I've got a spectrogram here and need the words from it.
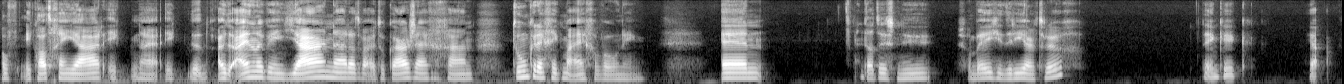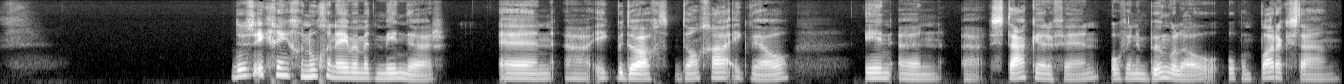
of ik had geen jaar. Ik, nou ja, ik, uiteindelijk een jaar nadat we uit elkaar zijn gegaan, toen kreeg ik mijn eigen woning. En dat is nu zo'n beetje drie jaar terug, denk ik. Ja. Dus ik ging genoegen nemen met minder. En uh, ik bedacht, dan ga ik wel in een uh, staakerven of in een bungalow op een park staan.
